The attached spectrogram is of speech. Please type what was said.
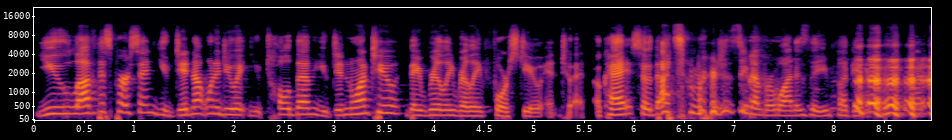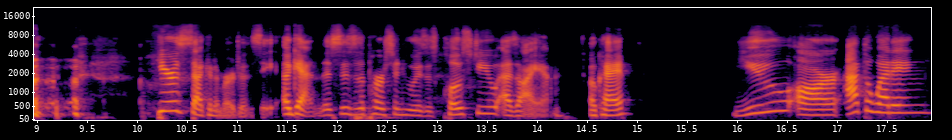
You love this person. You did not want to do it. You told them you didn't want to. They really, really forced you into it. Okay. So that's emergency number one is that you fucking Here's second emergency. Again, this is the person who is as close to you as I am. Okay. You are at the wedding.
